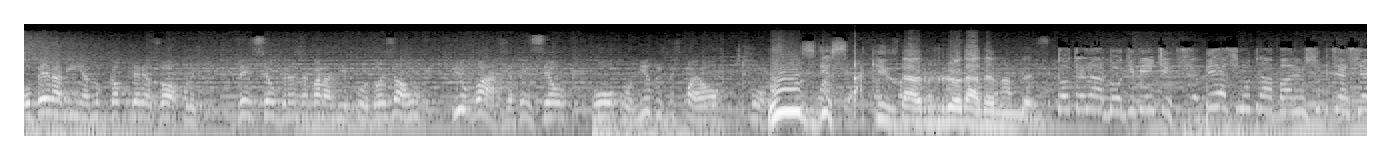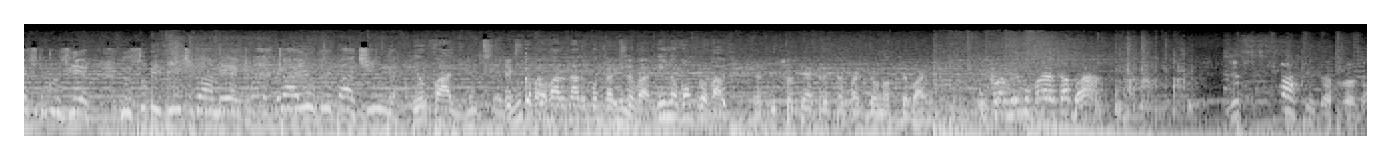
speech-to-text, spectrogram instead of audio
O Beira-Linha, no campo de Teresópolis, venceu o Granja Guarani por 2 a 1 e o Várzea venceu o Unidos do Espanhol Os destaques da rodada. O treinador que vem de péssimo trabalho no Sub-17 do Cruzeiro, no Sub-20 do América, caiu com o Ipatinga. Eu valho muito sério. Nunca provaram nada contra mim. E não vão provar. É o que o senhor tem a acrescentar aqui ao nosso debate? O Flamengo vai acabar. Destaques da rodada.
